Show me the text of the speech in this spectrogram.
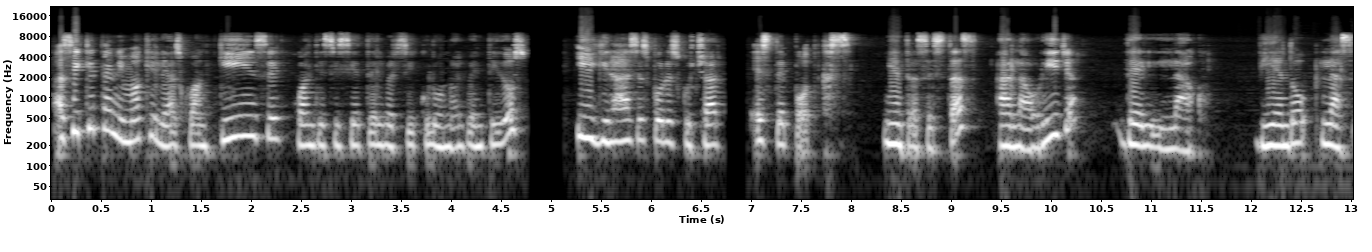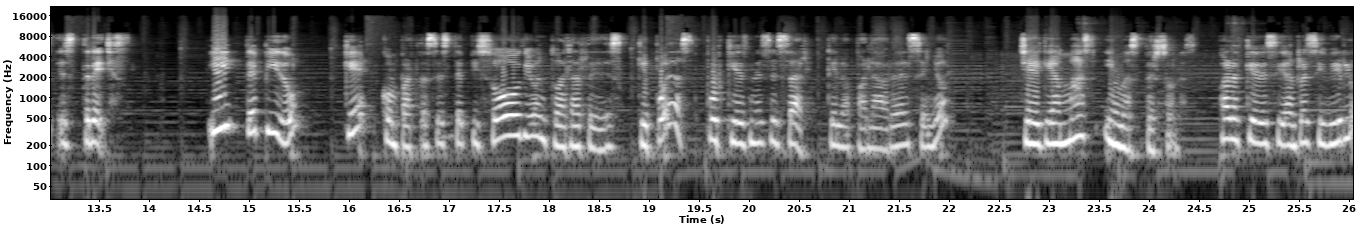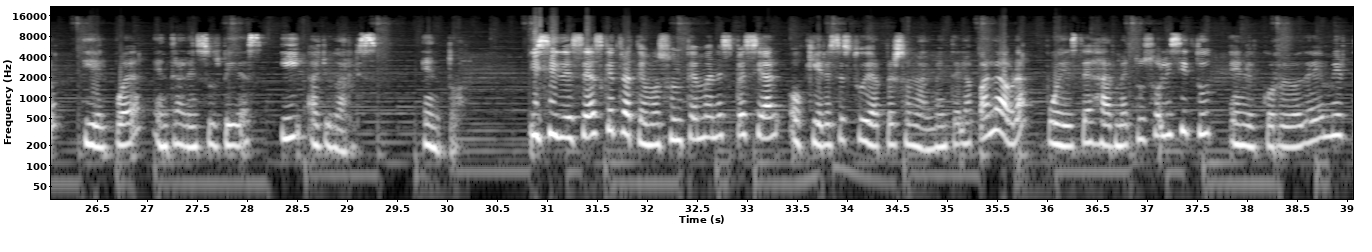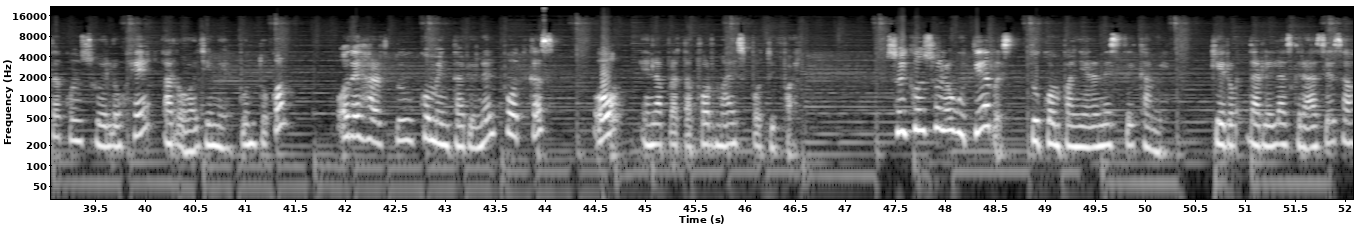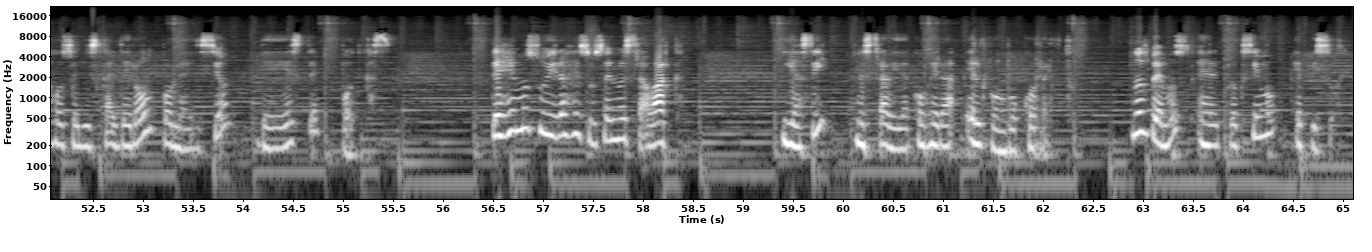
Así que te animo a que leas Juan 15, Juan 17, el versículo 1 al 22, y gracias por escuchar este podcast mientras estás a la orilla del lago, viendo las estrellas. Y te pido que compartas este episodio en todas las redes que puedas, porque es necesario que la palabra del Señor llegue a más y más personas para que decidan recibirlo y Él pueda entrar en sus vidas y ayudarles en todo. Y si deseas que tratemos un tema en especial o quieres estudiar personalmente la palabra, puedes dejarme tu solicitud en el correo de mirtaconsuelog.com o dejar tu comentario en el podcast o en la plataforma de Spotify. Soy Consuelo Gutiérrez, tu compañera en este camino. Quiero darle las gracias a José Luis Calderón por la edición de este podcast. Dejemos subir a Jesús en nuestra barca y así nuestra vida cogerá el rumbo correcto. Nos vemos en el próximo episodio.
